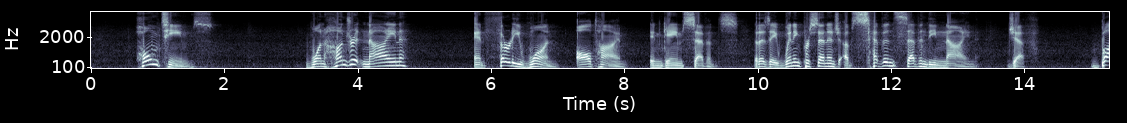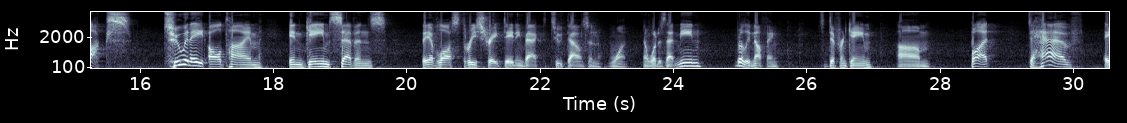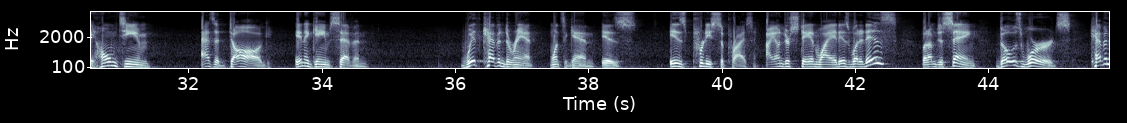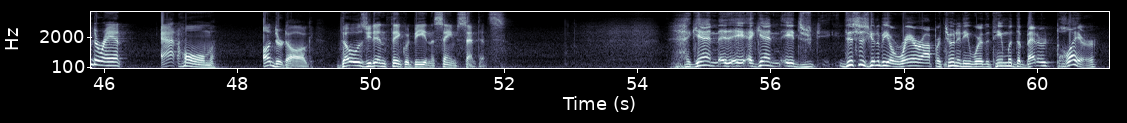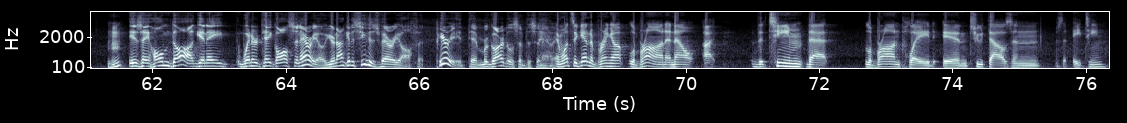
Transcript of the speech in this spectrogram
Home teams 109 and 31 all time in game sevens. That is a winning percentage of 779, Jeff. Bucks 2 and 8 all time in game sevens. They have lost three straight dating back to 2001. Now, what does that mean? Really nothing. It's a different game. Um, but to have a home team as a dog in a game seven with Kevin Durant once again is is pretty surprising. I understand why it is what it is, but I'm just saying those words, Kevin Durant at home, underdog, those you didn't think would be in the same sentence. Again, again, it's this is going to be a rare opportunity where the team with the better player mm-hmm. is a home dog in a winner take all scenario. You're not going to see this very often. Period, Tim. Regardless of the scenario. And once again, to bring up LeBron, and now I, the team that LeBron played in 2000 was it 18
